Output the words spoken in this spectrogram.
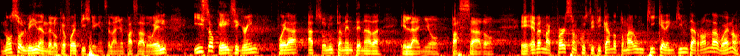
No se olviden de lo que fue T. Higgins el año pasado. Él hizo que AJ Green fuera absolutamente nada el año pasado. Eh, Evan McPherson justificando tomar un kicker en quinta ronda. Bueno,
